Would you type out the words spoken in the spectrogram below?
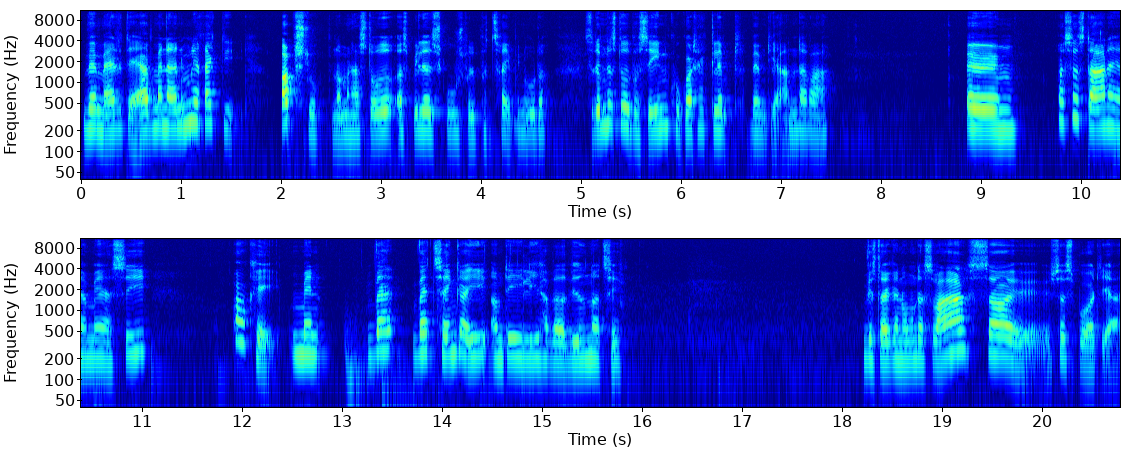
hvem er det, det er. Man er nemlig rigtig opslugt, når man har stået og spillet et skuespil på tre minutter. Så dem, der stod på scenen, kunne godt have glemt, hvem de andre var. Øhm, og så starter jeg med at sige, okay, men hvad, hvad tænker I om det, I lige har været vidner til? Hvis der ikke er nogen, der svarer, så, øh, så spurgte jeg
